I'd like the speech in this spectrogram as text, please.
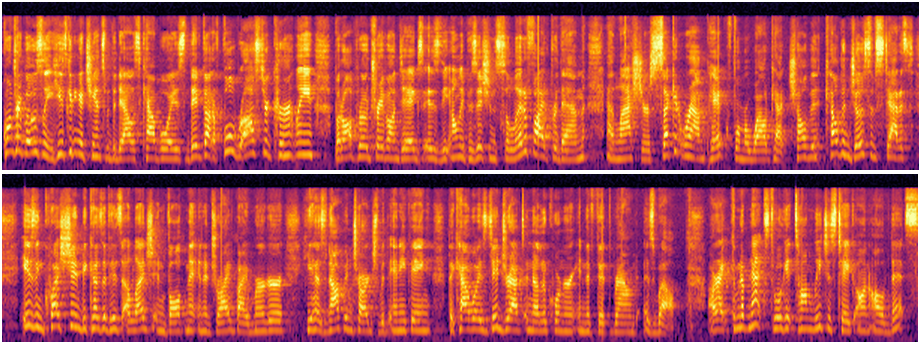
Quandre Mosley, he's getting a chance with the Dallas Cowboys. They've got a full roster currently but All Pro Trevon Diggs is the only position solidified for them. And last year's second round pick, former Wildcat Kelvin Joseph's status is in question because of his alleged involvement in a drive by murder. He has not been charged with anything. The Cowboys did draft another corner in the fifth round as well. All right, coming up next, we'll get Tom Leach's take on all of this.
